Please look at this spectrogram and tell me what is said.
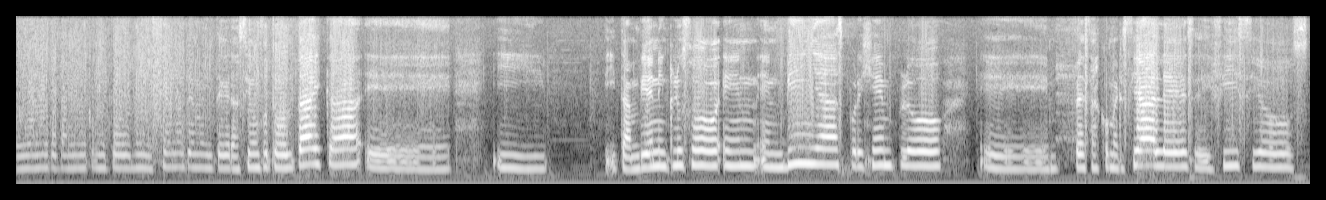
obviamente también, como te menciono, tema integración fotovoltaica eh, y, y, también incluso en, en viñas, por ejemplo, eh, empresas comerciales, edificios.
